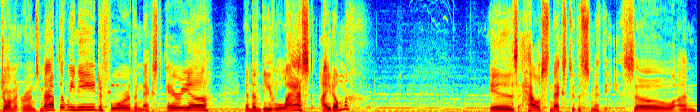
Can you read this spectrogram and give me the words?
Dormant runes map that we need for the next area. And then the last item is house next to the smithy. So I'm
